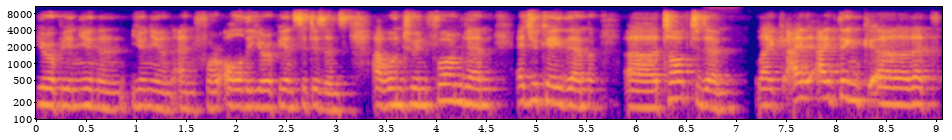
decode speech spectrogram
European Union, Union and for all the European citizens. I want to inform them, educate them, uh, talk to them. Like I, I think uh, that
